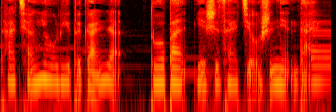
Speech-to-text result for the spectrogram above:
他强有力的感染，多半也是在九十年代。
